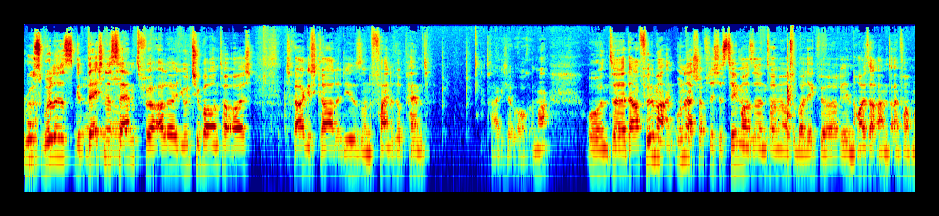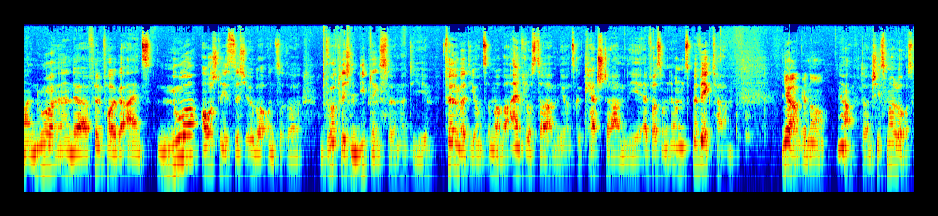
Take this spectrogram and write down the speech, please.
Bruce Willis Gedächtnishemd für alle YouTuber unter euch trage ich gerade diese so ein Feinripp-Hemd trage ich aber auch immer und äh, da Filme ein unerschöpfliches Thema sind, haben wir uns überlegt, wir reden heute Abend einfach mal nur in der Filmfolge 1 nur ausschließlich über unsere wirklichen Lieblingsfilme. Die Filme, die uns immer beeinflusst haben, die uns gecatcht haben, die etwas in uns bewegt haben. Ja, genau. Ja, dann schieß mal los.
